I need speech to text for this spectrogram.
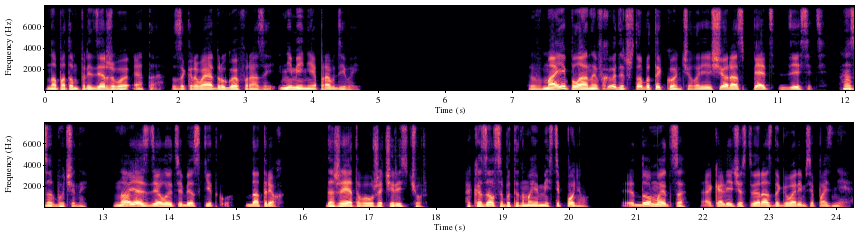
Но потом придерживаю это, закрывая другой фразой, не менее правдивой. В мои планы входит, чтобы ты кончила еще раз пять-десять. Озабоченный. Но я сделаю тебе скидку. До трех. Даже этого уже чересчур. Оказался бы ты на моем месте, понял. Думается, о количестве раз договоримся позднее.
